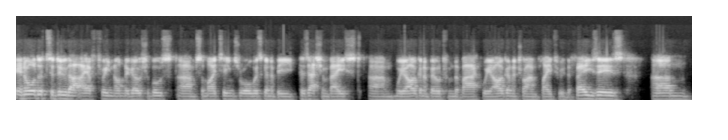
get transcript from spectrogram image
in order to do that, I have three non-negotiables. Um, so my teams are always going to be possession based. Um, we are going to build from the back. We are going to try and play through the phases. Um,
